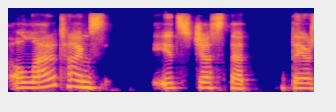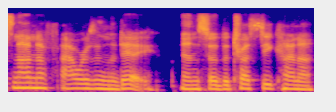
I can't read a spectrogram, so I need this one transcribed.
a lot of times it's just that there's not enough hours in the day. And so the trustee kind of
